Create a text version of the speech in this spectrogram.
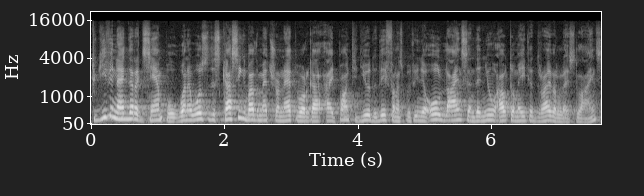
To give another example, when I was discussing about the metro network, I, I pointed you the difference between the old lines and the new automated driverless lines.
